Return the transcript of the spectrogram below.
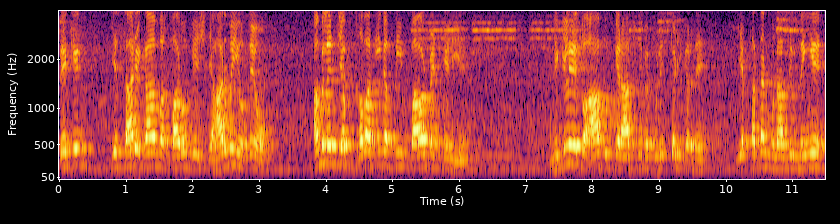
لیکن یہ سارے کام اخباروں کے اشتہار میں ہی ہوتے ہوں۔ عملاً جب خواتین اپنی امپاورمنٹ کے لیے نکلیں تو آپ ان کے راستے میں پولیس کھڑی کر دیں۔ یہ قطن مناسب نہیں ہے۔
